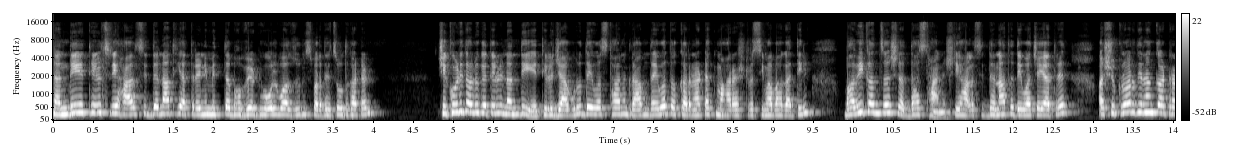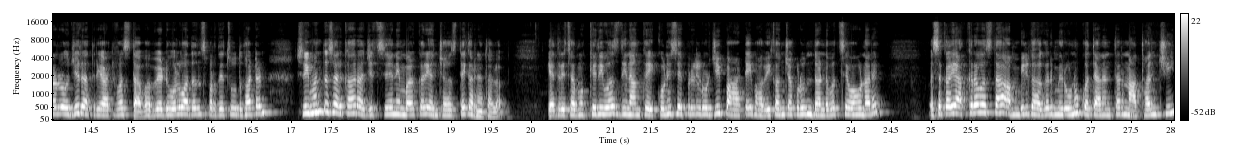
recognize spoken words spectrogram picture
नंदी येथील श्री हाल सिद्धनाथ यात्रेनिमित्त भव्य ढोल वाजून स्पर्धेचं उद्घाटन. चिकोडी तालुक्यातील नंदी येथील जागृत देवस्थान ग्रामदैवत व कर्नाटक महाराष्ट्र सीमा भागातील भाविकांचं श्रद्धास्थान श्री हालसिद्धनाथ देवाच्या यात्रेत आज शुक्रवार दिनांक अठरा रोजी रात्री आठ वाजता भव्य ढोल वादन स्पर्धेचं उद्घाटन श्रीमंत सरकार अजितसिंह निंबाळकर यांच्या हस्ते करण्यात आलं. यात्रेचा मुख्य दिवस दिनांक एकोणीस एप्रिल रोजी पहाटे भाविकांच्याकडून दंडवत सेवा होणार आहे. सकाळी अकरा वाजता अंबिल घागर मिरवणूक व त्यानंतर नाथांची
